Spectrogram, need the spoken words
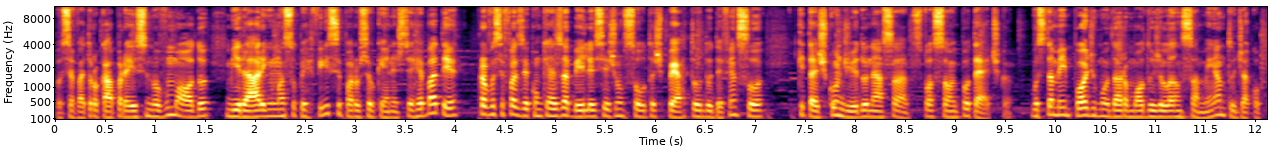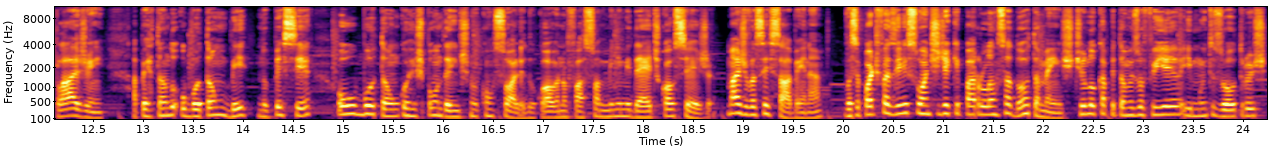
você vai trocar para esse novo modo, mirar em uma superfície para o seu canister rebater, para você fazer com que as abelhas sejam soltas perto do defensor, que está escondido nessa situação hipotética. Você também pode mudar o modo de lançamento de acoplagem apertando o botão B no PC ou o botão correspondente no console, do qual eu não faço a mínima ideia de qual seja. Mas vocês sabem, né? Você pode fazer isso antes de equipar o lançador também, estilo Capitão Isofia e muitos outros,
